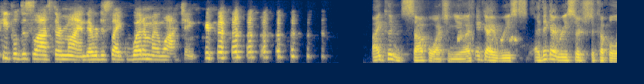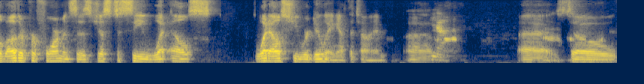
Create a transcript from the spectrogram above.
people just lost their mind. They were just like, "What am I watching?" I couldn't stop watching you. I think I re- I think I researched a couple of other performances just to see what else what else you were doing at the time. Um, yeah. uh, so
